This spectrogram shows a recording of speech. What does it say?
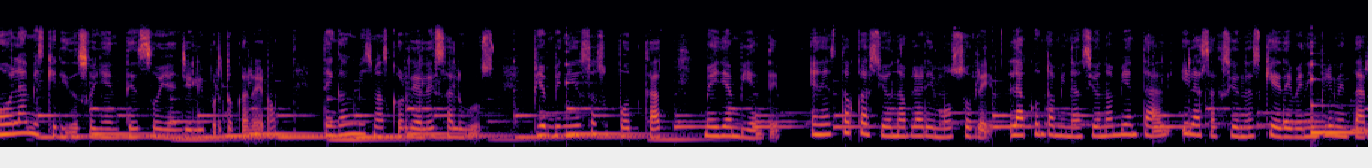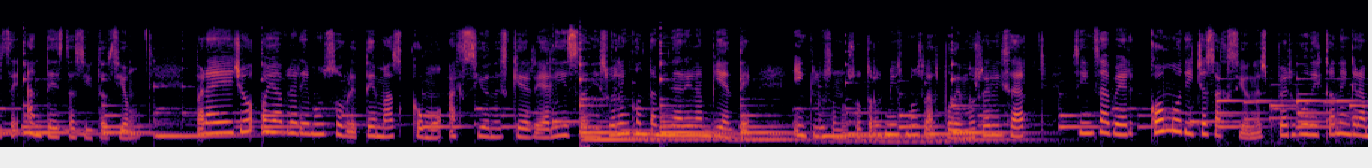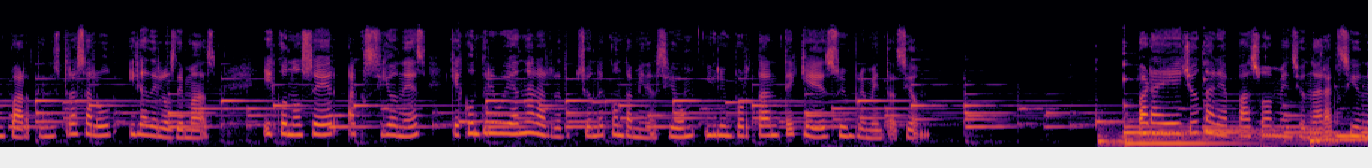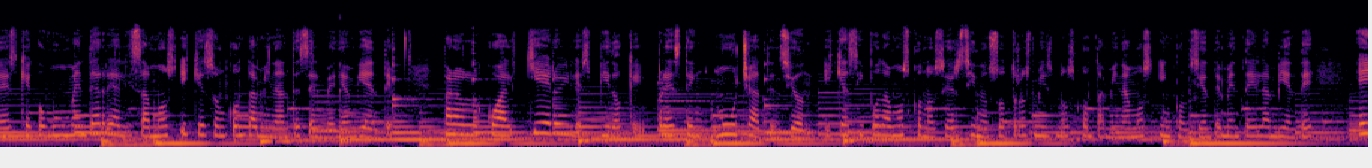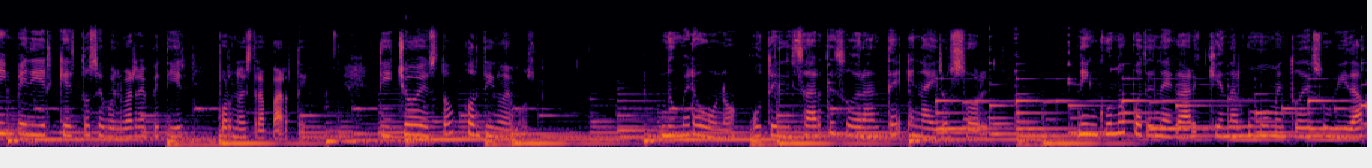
Hola mis queridos oyentes, soy Angeli Portocarrero. Tengan mis más cordiales saludos. Bienvenidos a su podcast Medio Ambiente. En esta ocasión hablaremos sobre la contaminación ambiental y las acciones que deben implementarse ante esta situación. Para ello, hoy hablaremos sobre temas como acciones que realizan y suelen contaminar el ambiente, incluso nosotros mismos las podemos realizar sin saber cómo dichas acciones perjudican en gran parte nuestra salud y la de los demás, y conocer acciones que contribuyan a la reducción de contaminación y lo importante que es su implementación. Para ello daré paso a mencionar acciones que comúnmente realizamos y que son contaminantes del medio ambiente, para lo cual quiero y les pido que presten mucha atención y que así podamos conocer si nosotros mismos contaminamos inconscientemente el ambiente e impedir que esto se vuelva a repetir por nuestra parte. Dicho esto, continuemos. Número 1. Utilizar desodorante en aerosol. Ninguno puede negar que en algún momento de su vida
